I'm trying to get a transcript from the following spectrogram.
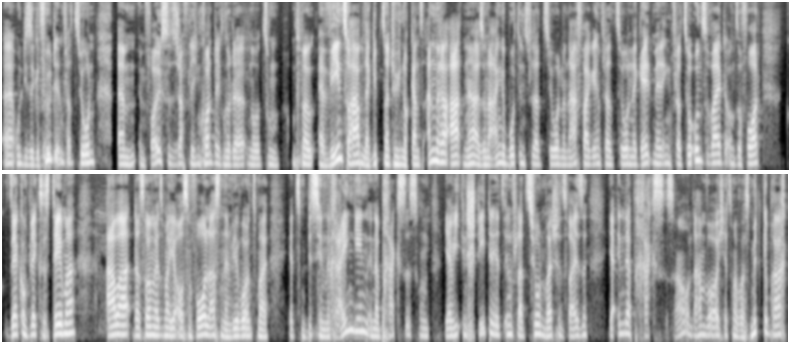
äh, und diese gefühlte Inflation ähm, im volkswirtschaftlichen Kontext oder nur zum, um es mal erwähnt zu haben, da gibt es natürlich noch ganz andere Arten, ne? also eine Angebotsinflation, eine Nachfrageinflation, eine Geldmeldinflation und so weiter und so fort. Sehr komplexes Thema. Aber das wollen wir jetzt mal hier außen vor lassen, denn wir wollen uns mal jetzt ein bisschen reingehen in der Praxis und ja, wie entsteht denn jetzt Inflation beispielsweise ja in der Praxis? Ja? Und da haben wir euch jetzt mal was mitgebracht,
